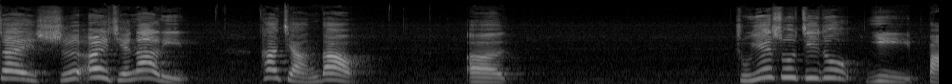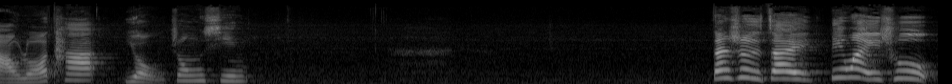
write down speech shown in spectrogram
在十二节那里，他讲到，呃。主耶稣基督以保罗他有忠心，但是在另外一处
